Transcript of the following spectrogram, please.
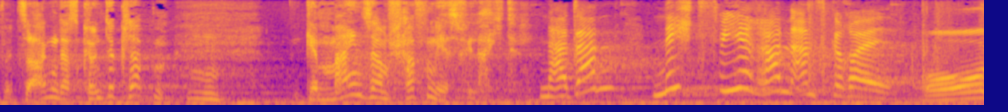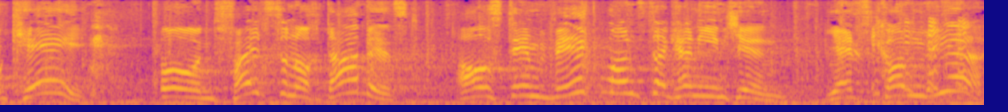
würde sagen, das könnte klappen. Gemeinsam schaffen wir es vielleicht. Na dann, nichts wie ran ans Geröll. Okay. Und falls du noch da bist, aus dem Weg, Monsterkaninchen. Jetzt kommen wir.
